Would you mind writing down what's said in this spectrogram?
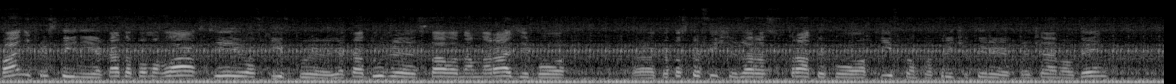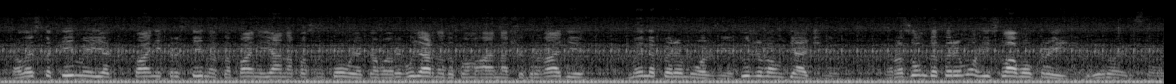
пані Христині, яка допомогла з цією автівкою, яка дуже стала нам наразі, бо е, катастрофічні зараз втрати по автівкам, по 3-4 втрачаємо в день. Але з такими, як пані Христина та пані Яна Пасенкова, яка регулярно допомагає нашій бригаді, ми не переможні. Дуже вам вдячні. Разом до перемоги і слава Україні! Героям слава!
